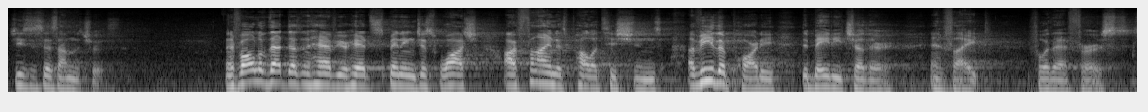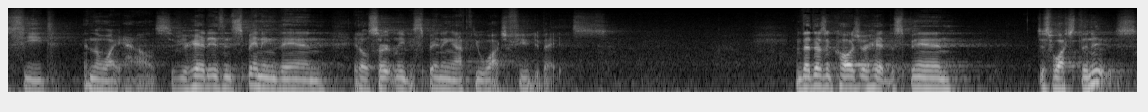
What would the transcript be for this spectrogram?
Jesus says, I'm the truth. And if all of that doesn't have your head spinning, just watch our finest politicians of either party debate each other and fight for that first seat in the White House. If your head isn't spinning then, it'll certainly be spinning after you watch a few debates. And that doesn't cause your head to spin, just watch the news.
